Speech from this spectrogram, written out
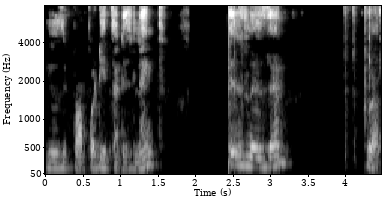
use the property that is length. Is less than 12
